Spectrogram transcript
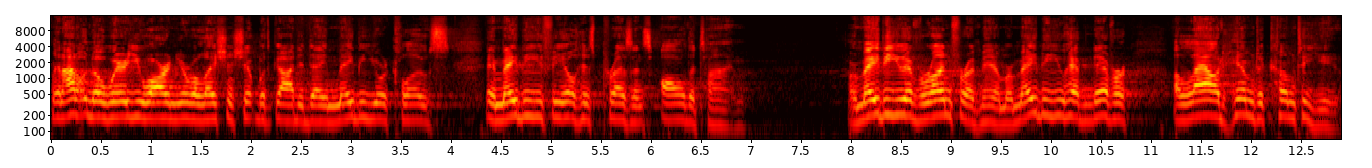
And I don't know where you are in your relationship with God today. Maybe you're close, and maybe you feel His presence all the time. Or maybe you have run from Him, or maybe you have never allowed Him to come to you.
